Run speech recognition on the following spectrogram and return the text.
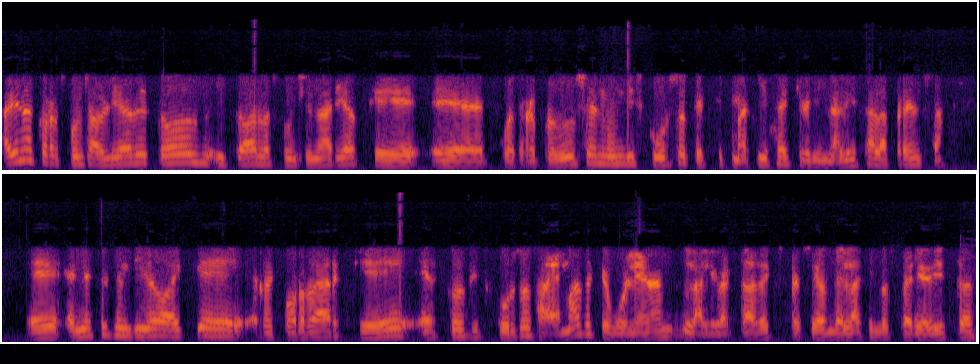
Hay una corresponsabilidad de todos y todas las funcionarias que pues reproducen un discurso que estigmatiza y criminaliza a la prensa. Eh, en este sentido, hay que recordar que estos discursos, además de que vulneran la libertad de expresión de las y los periodistas,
